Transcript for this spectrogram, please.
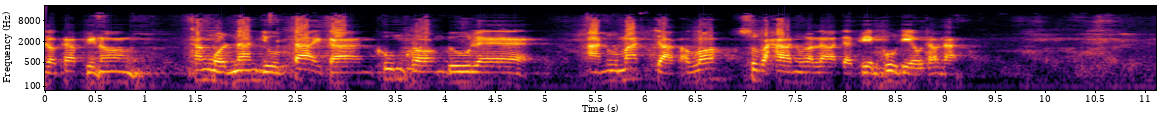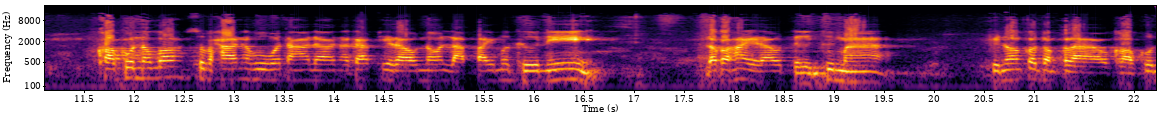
หรอกครับพี่น้อง ทั้งหมดนั้นอยู่ใต้การคุ้มครองดูแล อนุมัติจากอัลลอฮ์สุบฮานุลลาแต่เพียงผู้เดียวเท่านั้น ขอบคุณอัลลอฮ์สุบฮานะฮูวาตาลานะครับ ที่เรานอนหลับไปเมื่อคืนนี้ แล้วก็ให้เราตื่นขึ้นมา พี่น้องก็ต้องกล่าวขอบคุณ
